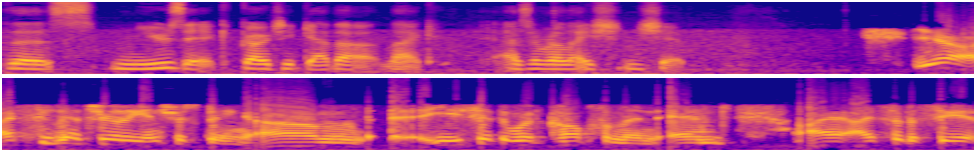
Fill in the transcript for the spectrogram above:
the music go together, like as a relationship? Yeah, I think that's really interesting. Um, you said the word compliment, and I, I sort of see it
